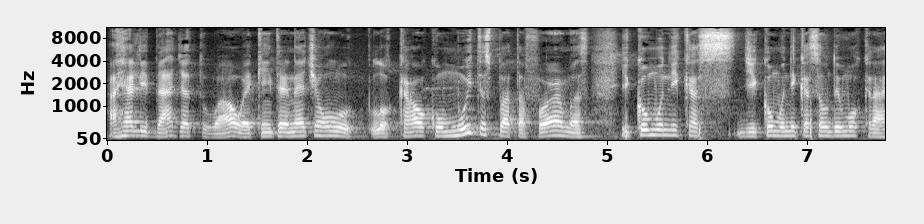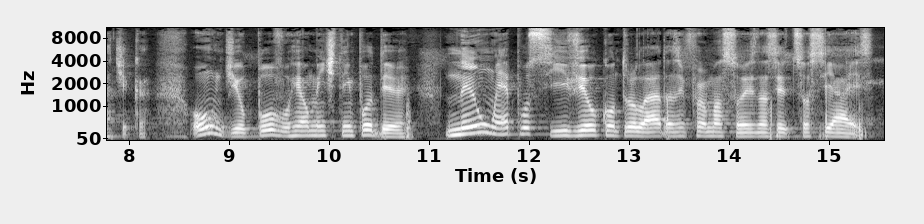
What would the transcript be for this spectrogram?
A realidade atual é que a internet é um local com muitas plataformas e comunica de comunicação democrática, onde o povo realmente tem poder. Não é possível controlar as informações nas redes sociais.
